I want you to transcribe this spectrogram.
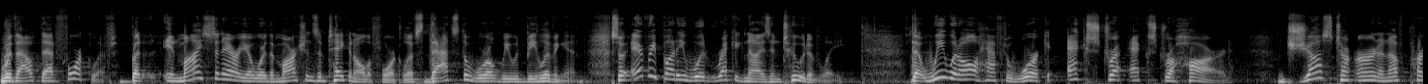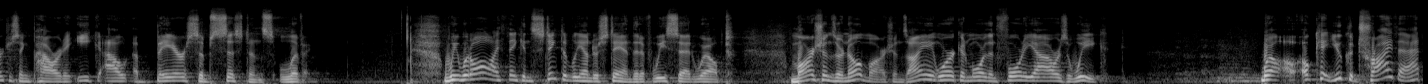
without that forklift. But in my scenario where the Martians have taken all the forklifts, that's the world we would be living in. So everybody would recognize intuitively that we would all have to work extra, extra hard just to earn enough purchasing power to eke out a bare subsistence living. We would all, I think, instinctively understand that if we said, well, Martians or no Martians, I ain't working more than 40 hours a week. Well, okay, you could try that.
